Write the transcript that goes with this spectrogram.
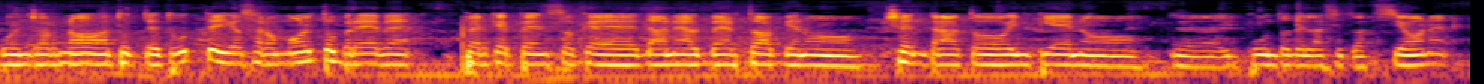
Buongiorno a tutte e tutte, io sarò molto breve perché penso che Dane e Alberto abbiano centrato in pieno eh, il punto della situazione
